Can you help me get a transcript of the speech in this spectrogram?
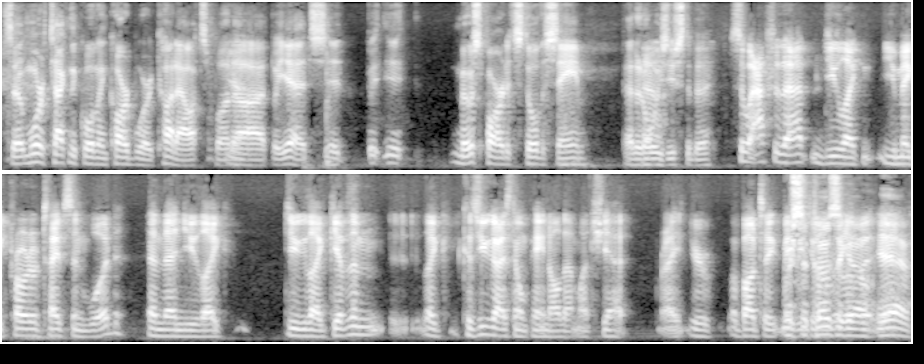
so more technical than cardboard cutouts, but yeah. but yeah, it's it, it most part it's still the same that it yeah. always used to be. So after that, do you like you make prototypes in wood, and then you like do you like give them like because you guys don't paint all that much yet, right? You're about to. we're supposed to go. Bit, yeah. yeah.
